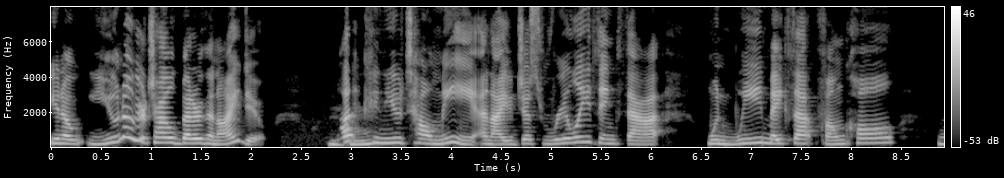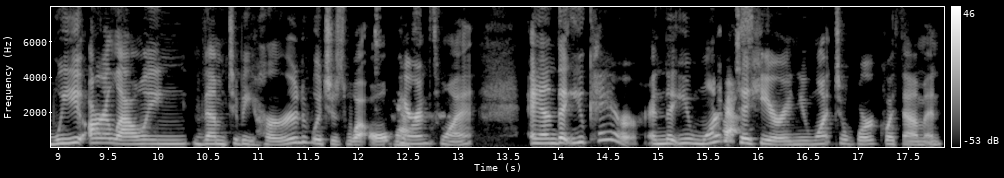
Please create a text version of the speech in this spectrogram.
you know, you know your child better than I do. Mm-hmm. What can you tell me? And I just really think that when we make that phone call, we are allowing them to be heard, which is what all yes. parents want, and that you care and that you want yes. to hear and you want to work with them. And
